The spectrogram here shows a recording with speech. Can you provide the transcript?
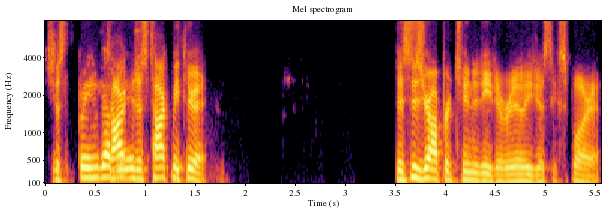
Just bring up. Talk, just talk me through it. This is your opportunity to really just explore it.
